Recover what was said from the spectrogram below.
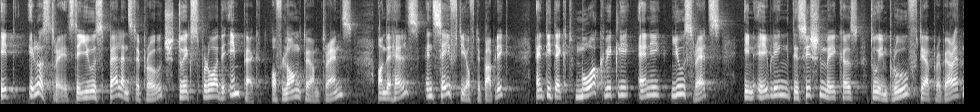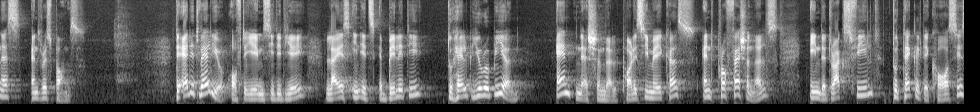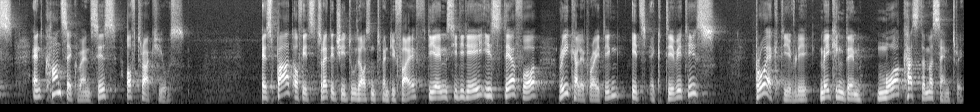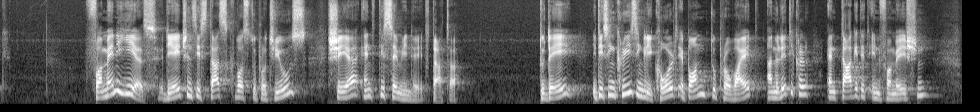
It illustrates the EU's balanced approach to explore the impact of long-term trends on the health and safety of the public and detect more quickly any new threats, enabling decision makers to improve their preparedness and response. The added value of the EMCDDA lies in its ability to help European and national policymakers and professionals in the drugs field to tackle the causes and consequences of drug use. As part of its Strategy 2025, the EMCDDA is therefore recalibrating its activities proactively, making them more customer-centric. For many years, the agency's task was to produce, share and disseminate data. Today, it is increasingly called upon to provide analytical and targeted information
